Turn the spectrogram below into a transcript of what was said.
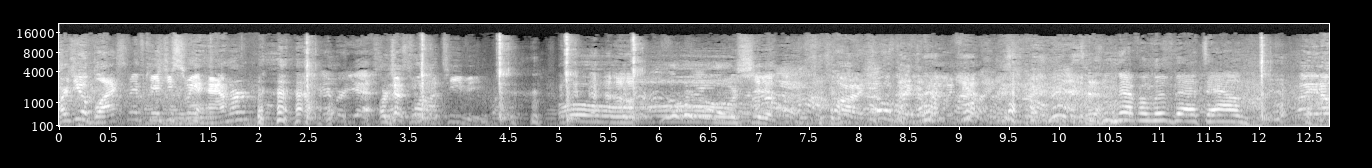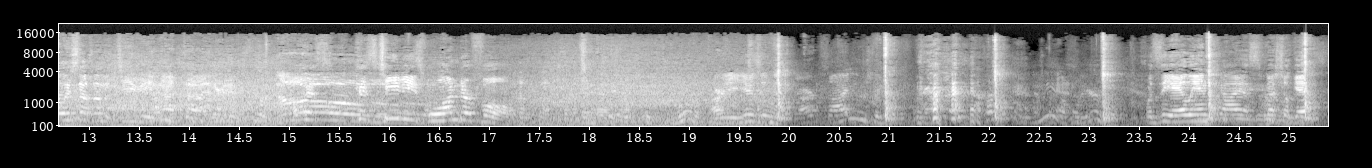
Aren't you a blacksmith? Can't you swing a hammer? Hammer, yes. Or just one on TV? Oh, oh shit. Alright, don't make it really good. Never lived that down. Well, you know, at least that's on the TV and not uh, internet. Because TV is wonderful. Are you using the dark side? Was the aliens guy a special guest?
